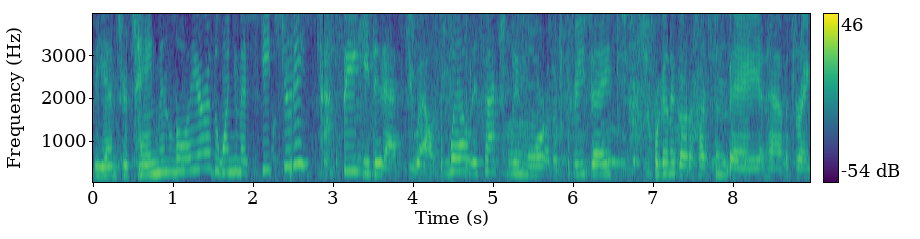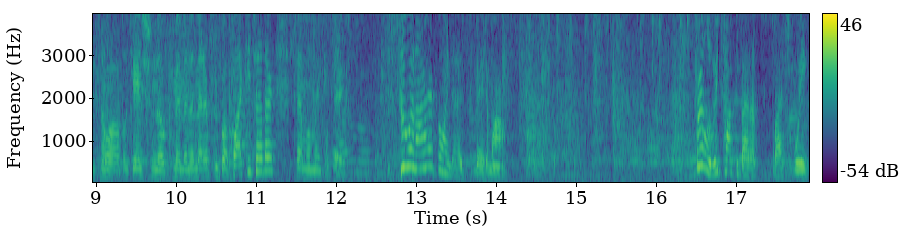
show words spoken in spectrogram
The entertainment lawyer, the one you met skeet shooting? See, he did ask you out. Well, it's actually more of a pre-date. We're going to go to Hudson Bay and have a drink, no obligation, no commitment. And then if we both like each other, then we'll make a date. Sue and I are going to Hudson Bay tomorrow. Really, we talked about it last week.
